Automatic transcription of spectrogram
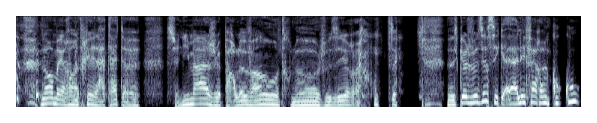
non, mais rentrer la tête, euh, c'est une image par le ventre, là, je veux dire. Ce que je veux dire, c'est qu'aller faire un coucou,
